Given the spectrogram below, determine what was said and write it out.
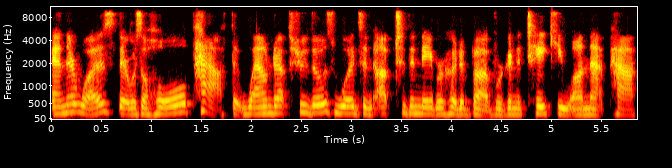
and there was. There was a whole path that wound up through those woods and up to the neighborhood above. We're going to take you on that path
